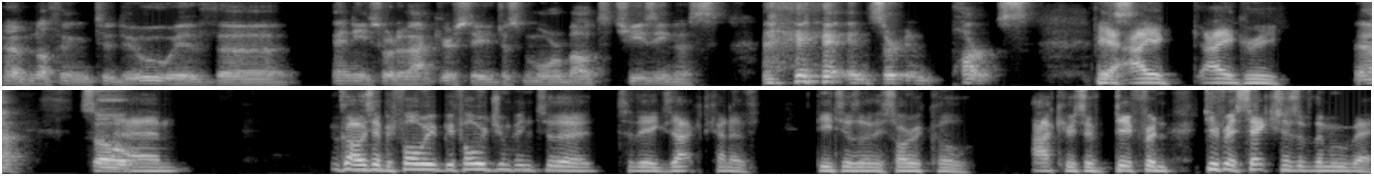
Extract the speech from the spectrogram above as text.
have nothing to do with uh, any sort of accuracy, just more about cheesiness in certain parts. yeah, It's- I I agree. yeah. So Um, I would say before we before we jump into the to the exact kind of details of the historical accuracy of different different sections of the movie,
